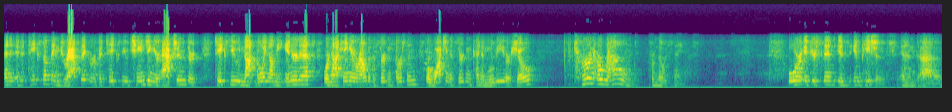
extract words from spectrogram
And if it takes something drastic, or if it takes you changing your actions, or takes you not going on the internet, or not hanging around with a certain person, or watching a certain kind of movie or show, turn around from those things. Or if your sin is impatience, and uh,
